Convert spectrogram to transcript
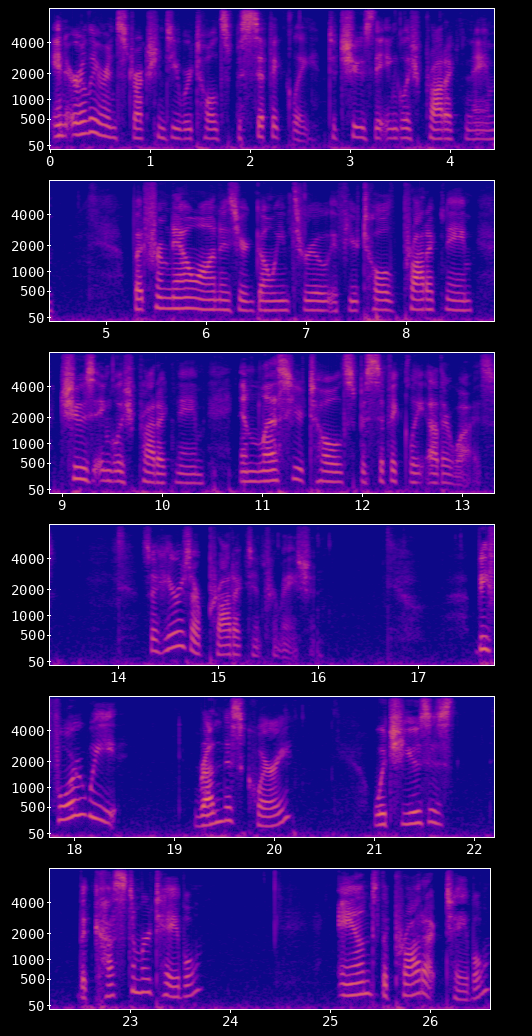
In earlier instructions you were told specifically to choose the English product name but from now on as you're going through if you're told product name choose English product name unless you're told specifically otherwise. So here's our product information. Before we run this query which uses the customer table and the product table,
